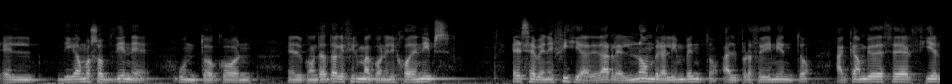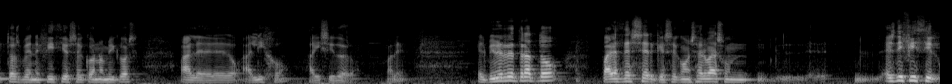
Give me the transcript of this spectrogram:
él, digamos, obtiene junto con el contrato que firma con el hijo de Nips, él se beneficia de darle el nombre al invento, al procedimiento, a cambio de ceder ciertos beneficios económicos al heredero, al hijo, a Isidoro. ¿vale? El primer retrato parece ser que se conserva, es un... Es difícil,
